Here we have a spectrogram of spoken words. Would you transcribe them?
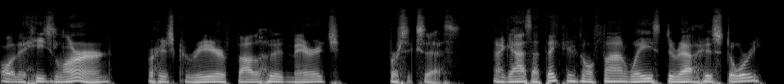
or that he's learned for his career, fatherhood, marriage, for success. Now, guys, I think you're going to find ways throughout his story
